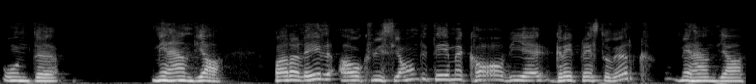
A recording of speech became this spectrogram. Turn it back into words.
Und äh, wir haben ja parallel auch gewisse andere Themen gehabt, wie Great Place to Work. Wir haben ja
